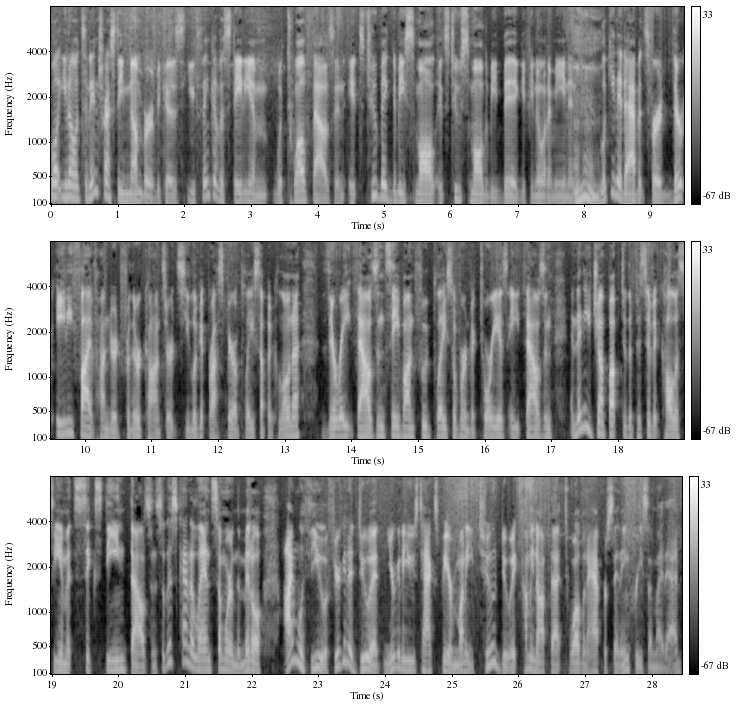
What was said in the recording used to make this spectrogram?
Well, you know, it's an interesting number because you think of a stadium with 12,000, it's too big to be small, it's too small to be big, if you know what I mean. And Mm-hmm. looking at Abbotsford, they're 8,500 for their concerts. You look at Prospera Place up in Kelowna, they're 8,000. Save on Food Place over in Victoria is 8,000. And then you jump up to the Pacific Coliseum at 16,000. So this kind of lands somewhere in the middle. I'm with you. If you're going to do it and you're going to use taxpayer money to do it, coming off that 12.5% increase, I might add,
